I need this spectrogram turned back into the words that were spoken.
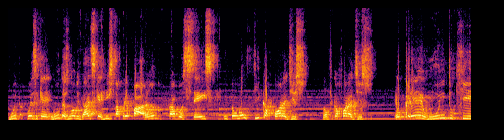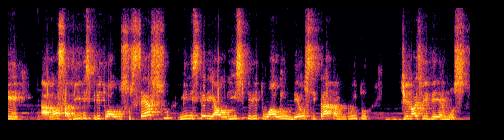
Muita coisa que, muitas novidades que a gente está preparando para vocês. Então não fica fora disso. Não fica fora disso. Eu creio muito que a nossa vida espiritual, o sucesso ministerial e espiritual em Deus se trata muito de nós vivermos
